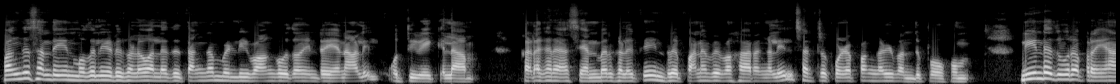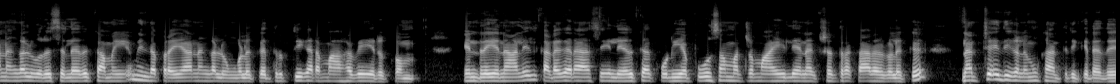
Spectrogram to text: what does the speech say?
பங்கு சந்தையின் முதலீடுகளோ அல்லது தங்கம் வெள்ளி வாங்குவதோ இன்றைய நாளில் ஒத்திவைக்கலாம். கடகராசி அன்பர்களுக்கு இன்று பண விவகாரங்களில் சற்று குழப்பங்கள் வந்து போகும். நீண்ட தூர பிரயாணங்கள் ஒரு சிலருக்கு அமையும். இந்த பிரயாணங்கள் உங்களுக்கு திருப்திகரமாகவே இருக்கும். இன்றைய நாளில் கடகராசியில் இருக்கக்கூடிய பூசம் மற்றும் ஆயில்ய நட்சத்திரக்காரர்களுக்கு நற்செய்திகளும் காத்திருக்கிறது.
